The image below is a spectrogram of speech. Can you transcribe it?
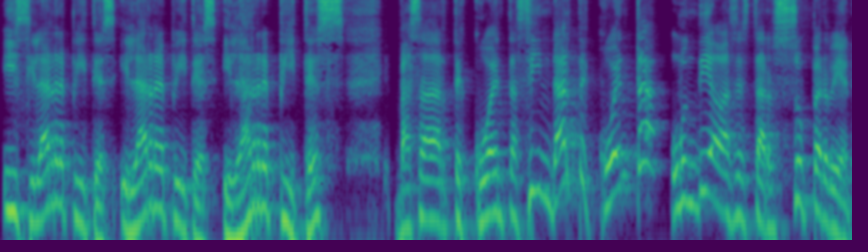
y si la repites y la repites y la repites, vas a darte cuenta, sin darte cuenta, un día vas a estar súper bien.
